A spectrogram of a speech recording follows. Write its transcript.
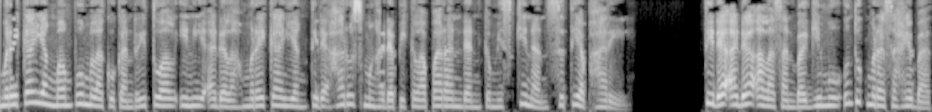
mereka yang mampu melakukan ritual ini adalah mereka yang tidak harus menghadapi kelaparan dan kemiskinan setiap hari. Tidak ada alasan bagimu untuk merasa hebat,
